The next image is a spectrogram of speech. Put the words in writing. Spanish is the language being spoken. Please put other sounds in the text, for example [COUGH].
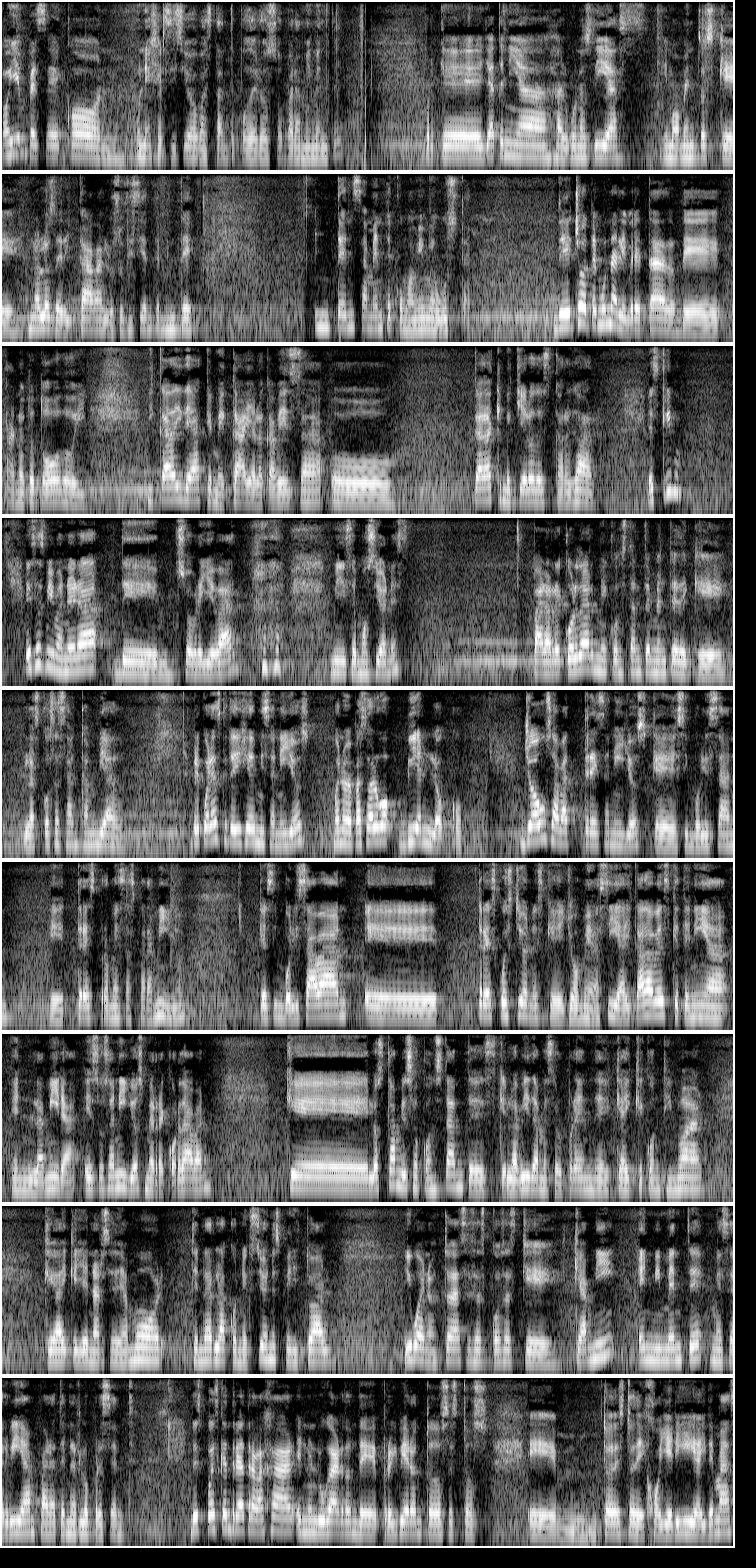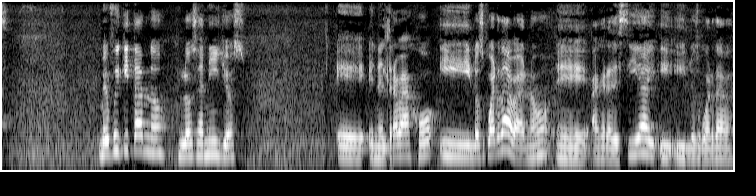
Hoy empecé con un ejercicio bastante poderoso para mi mente, porque ya tenía algunos días y momentos que no los dedicaba lo suficientemente intensamente como a mí me gusta. De hecho, tengo una libreta donde anoto todo y, y cada idea que me cae a la cabeza o cada que me quiero descargar, escribo esa es mi manera de sobrellevar [LAUGHS] mis emociones para recordarme constantemente de que las cosas han cambiado. ¿Recuerdas que te dije de mis anillos? Bueno, me pasó algo bien loco. Yo usaba tres anillos que simbolizan eh, tres promesas para mí, ¿no? Que simbolizaban eh, tres cuestiones que yo me hacía y cada vez que tenía en la mira esos anillos me recordaban que los cambios son constantes, que la vida me sorprende, que hay que continuar, que hay que llenarse de amor, tener la conexión espiritual y bueno, todas esas cosas que, que a mí en mi mente me servían para tenerlo presente. Después que entré a trabajar en un lugar donde prohibieron todos estos, em, todo esto de joyería y demás, me fui quitando los anillos eh, en el trabajo y los guardaba, ¿no? Eh, agradecía y, y, los guardaba.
